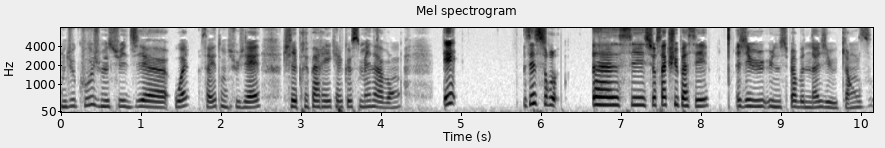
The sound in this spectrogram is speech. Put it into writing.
Du coup, je me suis dit, euh, ouais, ça va être ton sujet. Je l'ai préparé quelques semaines avant. Et c'est sur, c'est sur ça que je suis passée. J'ai eu une super bonne note, j'ai eu 15.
